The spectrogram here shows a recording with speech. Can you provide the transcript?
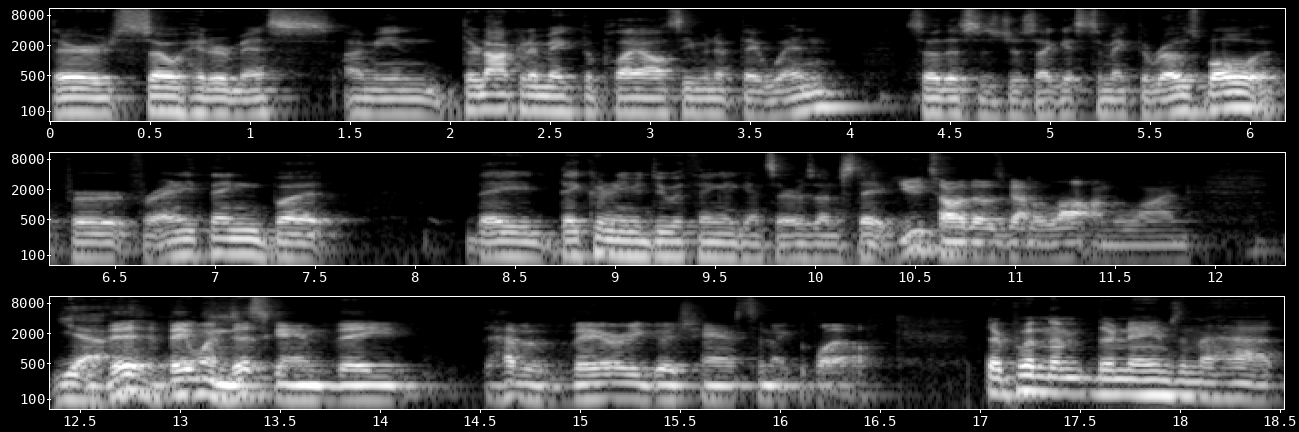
they're so hit or miss. I mean, they're not going to make the playoffs even if they win. So this is just I guess to make the Rose Bowl for for anything, but they they couldn't even do a thing against Arizona State. Utah though's got a lot on the line. Yeah. If they, if they win this game, they have a very good chance to make the playoff. They're putting them their names in the hat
